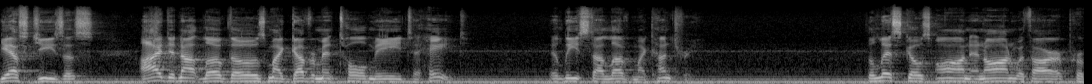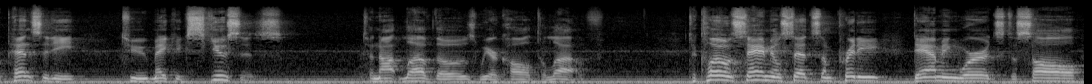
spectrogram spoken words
Yes, Jesus, I did not love those my government told me to hate. At least I loved my country. The list goes on and on with our propensity to make excuses to not love those we are called to love. To close, Samuel said some pretty damning words to Saul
